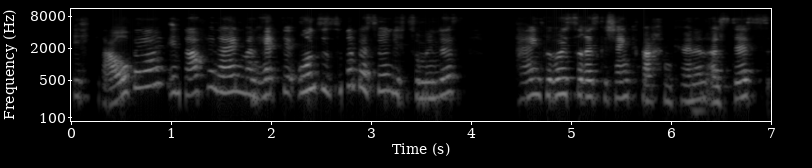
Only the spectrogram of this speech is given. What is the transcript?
Ich glaube im Nachhinein, man hätte uns, mir persönlich zumindest, kein größeres Geschenk machen können als das,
